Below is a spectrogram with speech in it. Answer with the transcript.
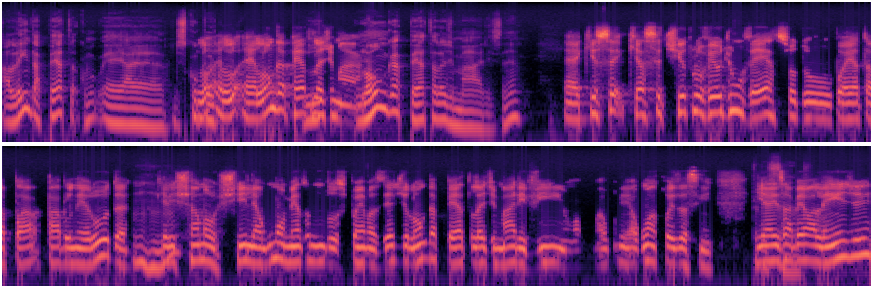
Além da Pétala. É, é, desculpa. É, Longa Pétala de Mar. Longa Pétala de Mares, né? É, que, esse, que esse título veio de um verso do poeta Pablo Neruda, uhum. que ele chama o Chile, em algum momento, num dos poemas dele, de longa pétala de mar e vinho, alguma coisa assim. E a Isabel Allende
